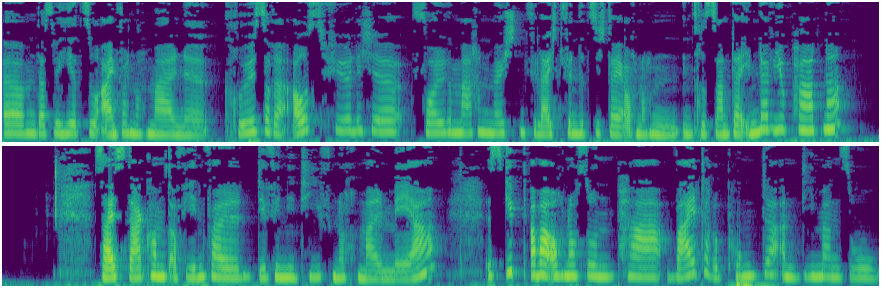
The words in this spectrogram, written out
ähm, dass wir hierzu einfach nochmal eine größere, ausführliche Folge machen möchten. Vielleicht findet sich da ja auch noch ein interessanter Interviewpartner. Das heißt, da kommt auf jeden Fall definitiv noch mal mehr. Es gibt aber auch noch so ein paar weitere Punkte, an die man so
